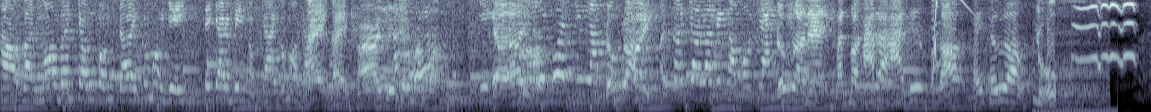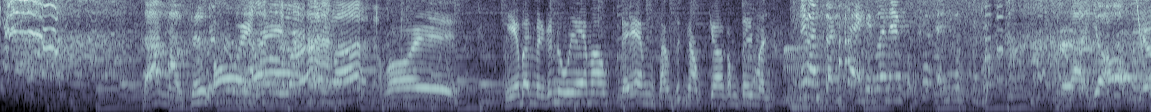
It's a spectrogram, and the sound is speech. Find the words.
À, vành môi bên trong con trai có màu gì? Sẽ cho ra viên ngọc trai có màu đó. Đây đây. À chị coi mình Vậy Trời ơi. môi của anh Dương Lâm. Đúng rồi. Sao cho ra viên ngọc màu trắng? Đúng rồi nè. Mình mà hả ra hả chứ? Đó. Thấy sứ không? Đó màu sứ. Ôi hay quá. Rồi Chị ở bên mình có nuôi em không? Để em sản xuất ngọc cho công ty mình. Nếu anh sẵn sàng thì bên em cũng có thể nuôi. Rồi vô. Dạ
